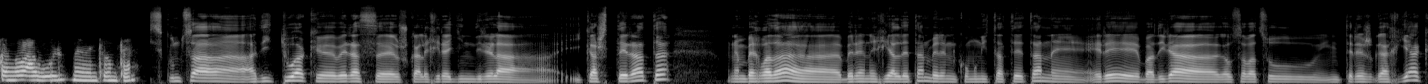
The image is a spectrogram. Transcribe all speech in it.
zango ahul, momentu honetan. Hizkuntza adituak eh, beraz eh, Euskal Egira egin direla ikasterat, Enen bada, beren egialdetan, beren komunitateetan, ere badira gauza batzu interesgarriak,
